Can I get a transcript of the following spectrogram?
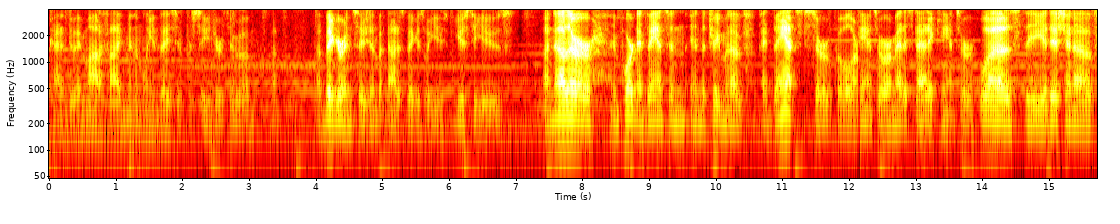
kind of do a modified minimally invasive procedure through a, a, a bigger incision but not as big as we use, used to use Another important advance in, in the treatment of advanced cervical or cancer or metastatic cancer was the addition of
